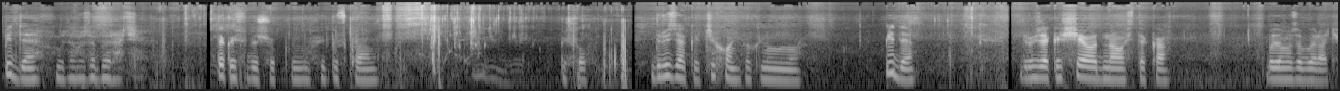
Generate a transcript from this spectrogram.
Піде, будемо забирати. Такий судачок клюнув і пускаємо. Пішов. Друзяки, чихонька клюнула. Піде. Друзяки, ще одна ось така. Будемо забирати.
